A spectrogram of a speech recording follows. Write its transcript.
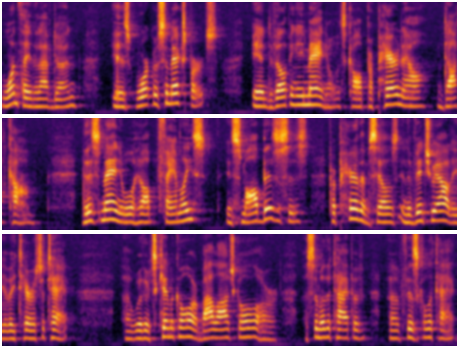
one thing that I've done is work with some experts in developing a manual. It's called preparenow.com. This manual will help families and small businesses prepare themselves in the eventuality of a terrorist attack, uh, whether it's chemical or biological or some other type of uh, physical attack.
